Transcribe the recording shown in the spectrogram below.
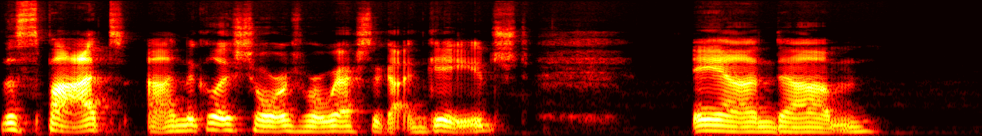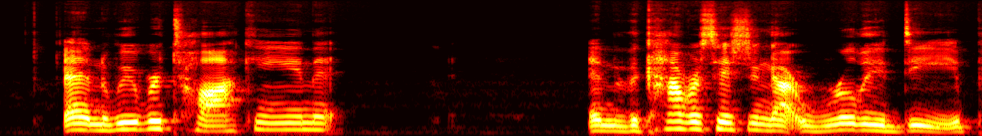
the spot on Nicolay Shores where we actually got engaged. And um and we were talking and the conversation got really deep.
